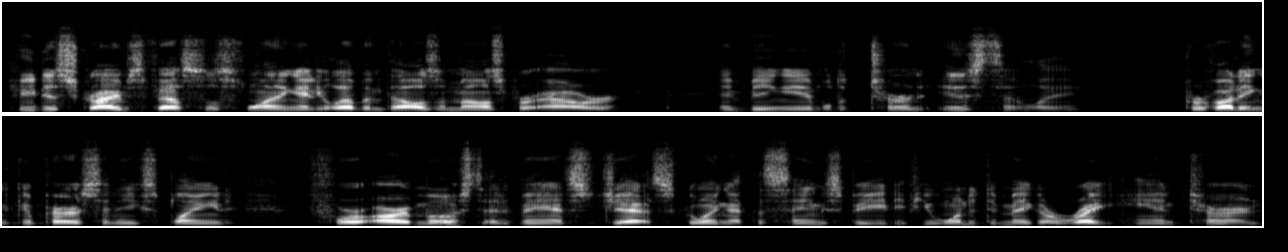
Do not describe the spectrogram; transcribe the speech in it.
He describes vessels flying at 11,000 miles per hour and being able to turn instantly. Providing a comparison, he explained, for our most advanced jets going at the same speed, if you wanted to make a right hand turn,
